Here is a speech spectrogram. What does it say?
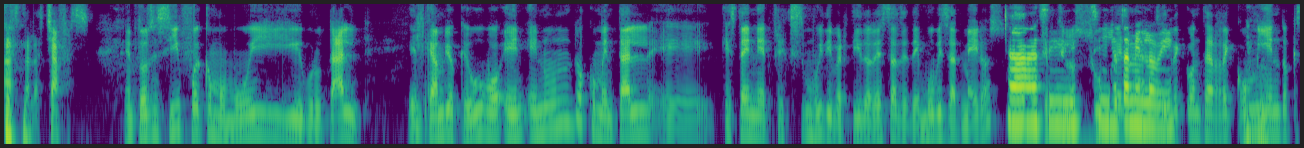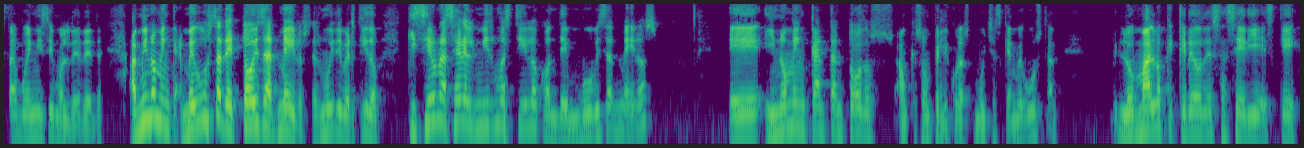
hasta las chafas. Entonces sí fue como muy brutal el cambio que hubo. En, en un documental eh, que está en Netflix, muy divertido, de estas de The Movies That Made Us. Ah, que sí, sí, yo también lo vi. recomiendo, que está buenísimo el de, de- de- A mí no me me gusta de Toys That Made Us, es muy divertido. Quisieron hacer el mismo estilo con The Movies That Made Us, eh, y no me encantan todos, aunque son películas muchas que me gustan. Lo malo que creo de esa serie es que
